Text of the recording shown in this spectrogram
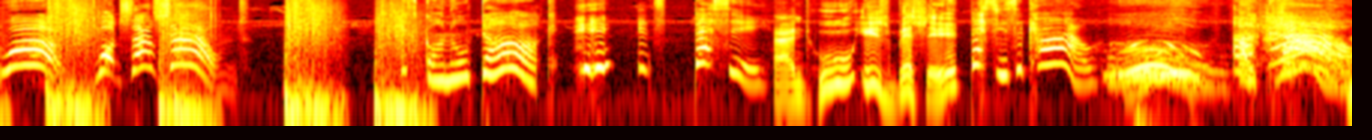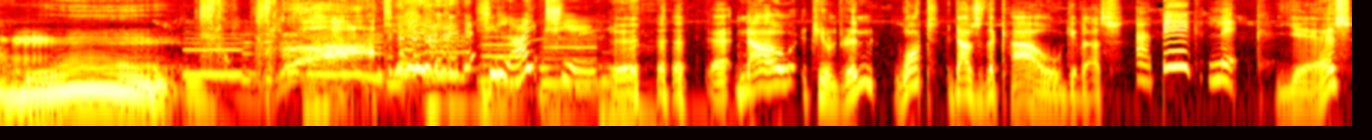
Whoa! What's that sound? It's gone all dark. it's Bessie. And who is Bessie? Bessie's a cow. Ooh, a cow. she likes you. Uh, now, children, what does the cow give us? A big lick. Yes,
